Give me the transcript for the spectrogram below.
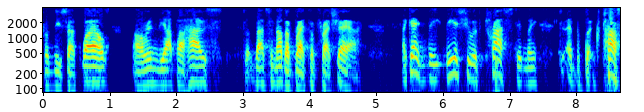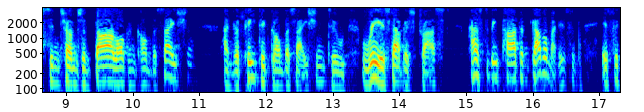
from New South Wales are in the upper house, that's another breath of fresh air. Again, the, the issue of trust in the, uh, trust in terms of dialogue and conversation and repeated conversation to re-establish trust has to be part of government. It's, it's the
